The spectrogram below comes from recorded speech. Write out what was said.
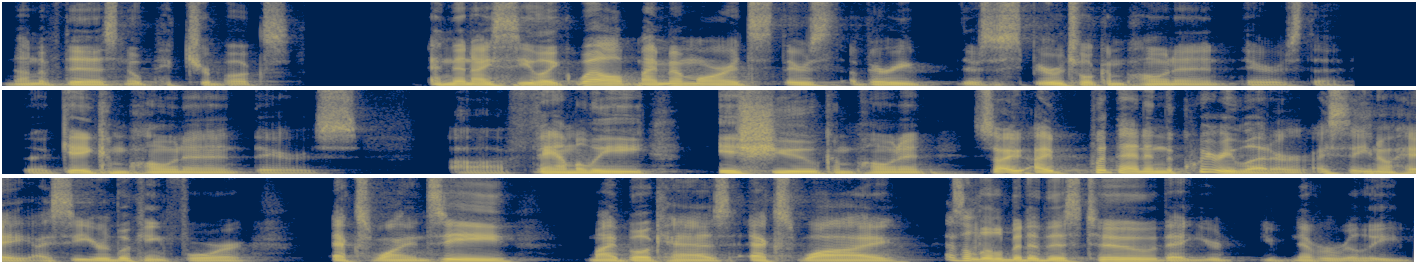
none of this, no picture books. And then I see like, well, my memoir, it's there's a very there's a spiritual component, there's the the gay component, there's uh, family issue component. So I, I put that in the query letter. I say, you know, hey, I see you're looking for X, Y, and Z. My book has X, Y, has a little bit of this too that you're you've never really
